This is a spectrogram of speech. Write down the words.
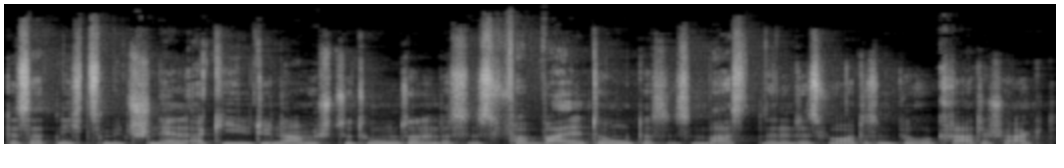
Das hat nichts mit schnell, agil, dynamisch zu tun, sondern das ist Verwaltung. Das ist im wahrsten Sinne des Wortes ein bürokratischer Akt.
